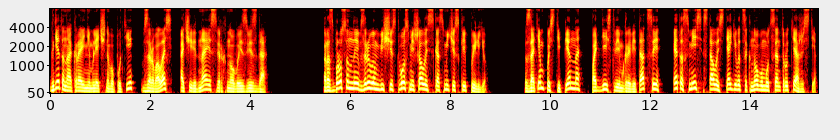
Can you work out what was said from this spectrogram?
где-то на окраине Млечного Пути взорвалась очередная сверхновая звезда. Разбросанное взрывом вещество смешалось с космической пылью. Затем постепенно, под действием гравитации, эта смесь стала стягиваться к новому центру тяжести,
